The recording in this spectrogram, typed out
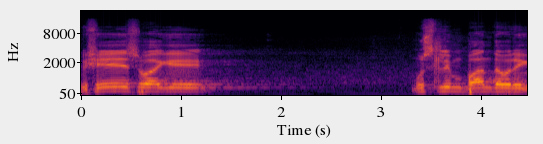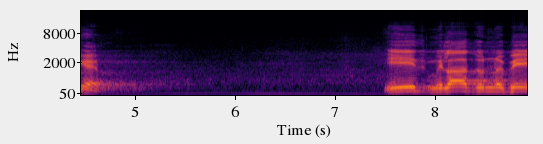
ವಿಶೇಷವಾಗಿ ಮುಸ್ಲಿಂ ಬಾಂಧವರಿಗೆ ಈದ್ ಮಿಲಾದುನ್ನಬಿ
